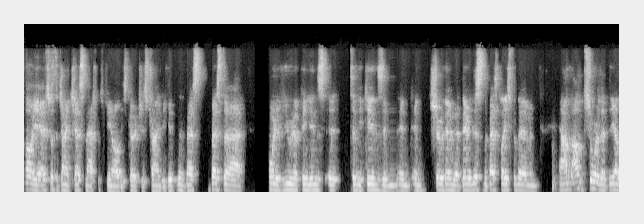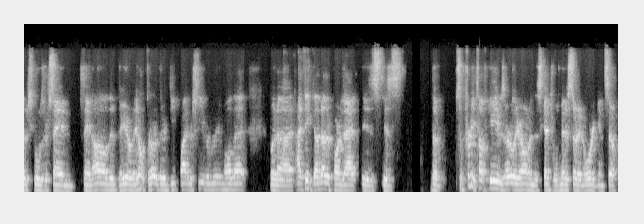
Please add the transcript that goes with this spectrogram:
Oh yeah, it's just a giant chess match between all these coaches trying to get the best best uh, point of view and opinions uh, to the kids and, and and show them that they're this is the best place for them. And, and I'm, I'm sure that the other schools are saying saying oh they they don't throw to their deep wide receiver room all that. But uh, I think another part of that is is the some pretty tough games earlier on in the schedule, Minnesota and Oregon. So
